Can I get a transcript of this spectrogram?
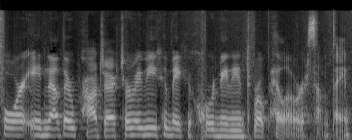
for another project, or maybe you can make a coordinating throw pillow or something.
